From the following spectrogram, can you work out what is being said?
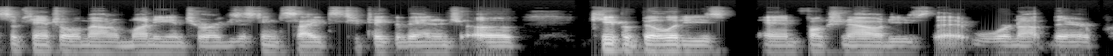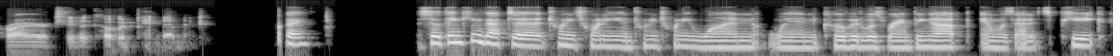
substantial amount of money into our existing sites to take advantage of capabilities and functionalities that were not there prior to the COVID pandemic. Okay. So thinking back to 2020 and 2021 when COVID was ramping up and was at its peak,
